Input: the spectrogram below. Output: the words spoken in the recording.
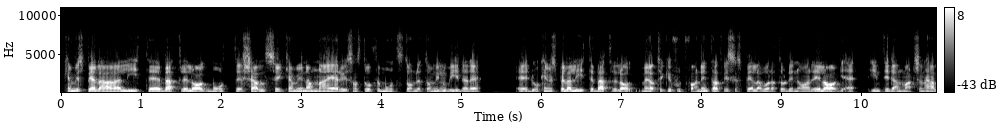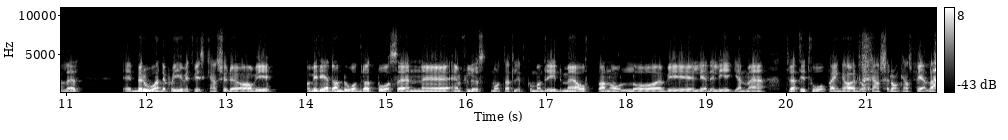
kan vi spela lite bättre lag mot Chelsea kan vi nämna är det som står för motståndet om vi mm. går vidare. Eh, då kan vi spela lite bättre lag, men jag tycker fortfarande inte att vi ska spela vårt ordinarie lag. Eh, inte i den matchen heller. Beroende på givetvis kanske det. Har vi har vi redan då dragit på sig en, eh, en förlust mot Atletico Madrid med 8-0 och vi leder ligan med 32 poäng. Ja, då kanske de kan spela.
